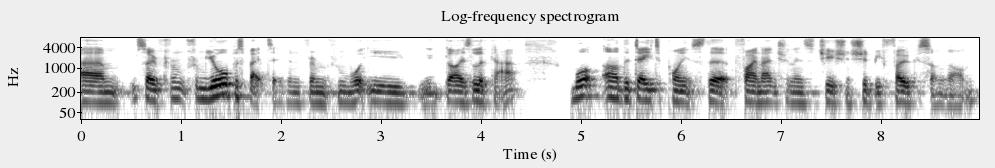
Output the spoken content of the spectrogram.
Um, so from from your perspective and from from what you guys look at what are the data points that financial institutions should be focusing on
